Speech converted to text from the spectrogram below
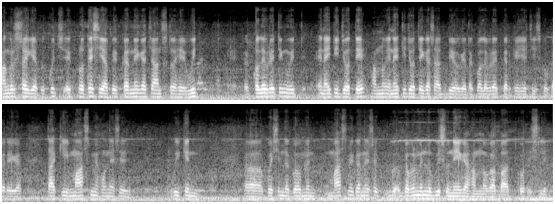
हंगर स्ट्राइक या फिर कुछ एक प्रोटेस्ट या फिर करने का चांस तो है। विथ कोलेबरेटिंग विथ एन आई जोते हम लोग एन जोते के साथ भी हो गया था कोलेबरेट करके ये चीज़ को करेगा। ताकि मास में होने से we can question the government mass में करने से गवर्नमेंट लोग भी सुनेगा हम लोग का बात को, इसलिए।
